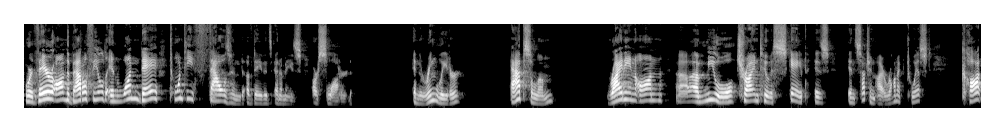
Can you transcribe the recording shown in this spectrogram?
Where there on the battlefield, and one day, 20,000 of David's enemies are slaughtered. And the ringleader, Absalom, riding on uh, a mule trying to escape, is in such an ironic twist caught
